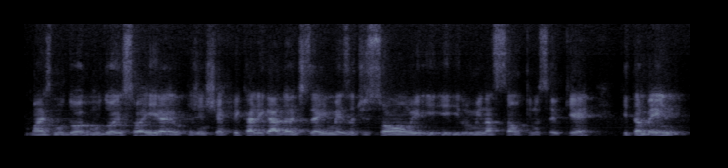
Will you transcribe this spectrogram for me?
Mas mudou, mudou isso aí. É, o que a gente tinha que ficar ligado antes aí, mesa de som e, e iluminação, que não sei o quê. E também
